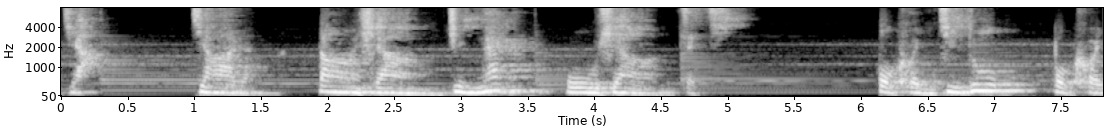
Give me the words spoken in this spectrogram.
家，家人当相敬爱，互相珍惜，不可以嫉妒，不可以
